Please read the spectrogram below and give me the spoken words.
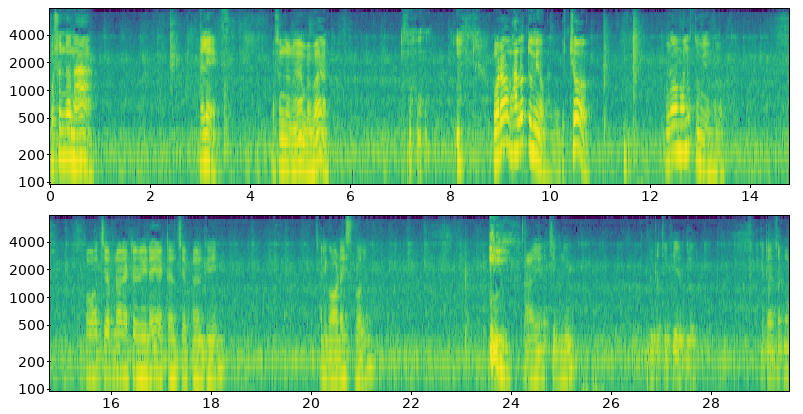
পছন্দ না? অ্যালেক্স? পছন্দ না, বাবা? ওরাও ভালো, তুমিও ভালো, বুঝছ? ওরাও ভালো, তুমিও ভালো। ও হচ্ছে আপনার একটা রেড আই একটা হচ্ছে আপনার গ্রিন এটাকে অর্ডাইস বলে। আর হচ্ছে ব্লু দুটো চোখই এর ব্লু এটা হচ্ছে আপনার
